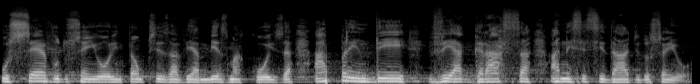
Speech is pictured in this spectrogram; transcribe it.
O servo do Senhor então precisa ver a mesma coisa, aprender, ver a graça, a necessidade do Senhor.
